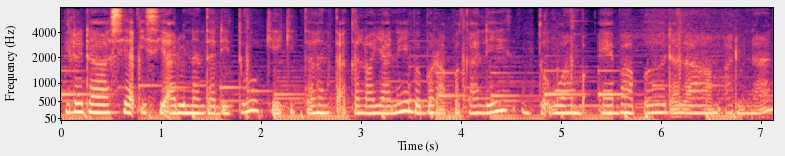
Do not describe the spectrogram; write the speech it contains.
Bila dah siap isi adunan tadi tu, okay, kita hentakkan loyang ni beberapa kali untuk buang air bubble dalam adunan.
